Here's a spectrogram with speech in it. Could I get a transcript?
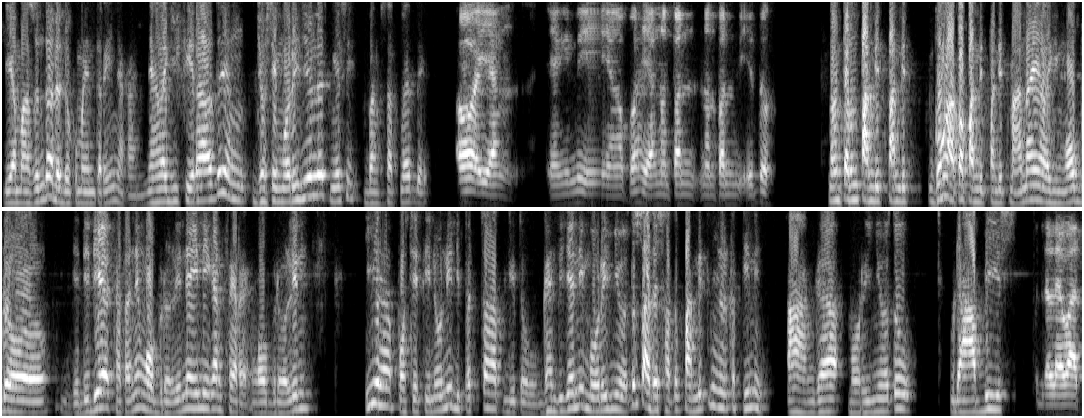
di Amazon tuh ada dokumenterinya kan. Yang lagi viral tuh yang Jose Mourinho liat nggak sih? Bangsat banget deh. Oh, yang yang ini, yang apa? Yang nonton nonton itu. nonton pandit-pandit, gue gak tau pandit-pandit mana yang lagi ngobrol. Jadi dia katanya ngobrolinnya ini kan ya, ngobrolin, iya Pochettino ini dipecat gitu, gantinya nih Mourinho. Terus ada satu pandit yang gini, ah enggak, Mourinho tuh udah habis, Udah lewat,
